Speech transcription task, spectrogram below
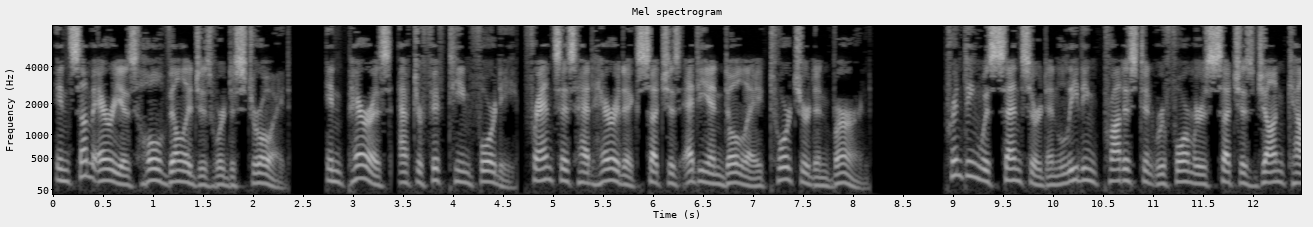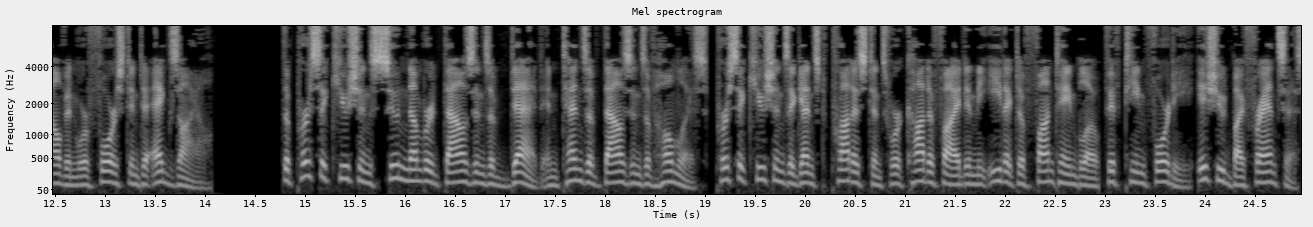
In some areas whole villages were destroyed. In Paris, after 1540, Francis had heretics such as Étienne Dolet tortured and burned. Printing was censored and leading Protestant reformers such as John Calvin were forced into exile. The persecutions soon numbered thousands of dead and tens of thousands of homeless. Persecutions against Protestants were codified in the Edict of Fontainebleau 1540 issued by Francis.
